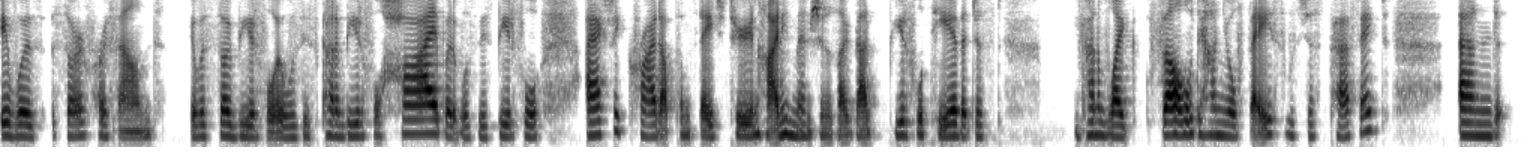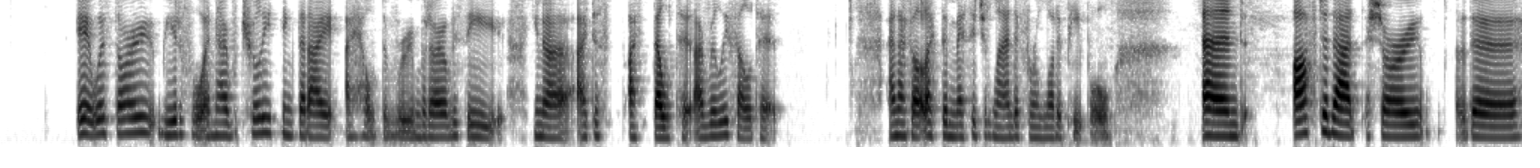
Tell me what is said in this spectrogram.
It was so profound. it was so beautiful. It was this kind of beautiful high, but it was this beautiful. I actually cried up on stage too, and Heidi mentioned it was like that beautiful tear that just kind of like fell down your face was just perfect. And it was so beautiful and i truly think that i i held the room but i obviously you know i just i felt it i really felt it. And i felt like the message landed for a lot of people. And after that show the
